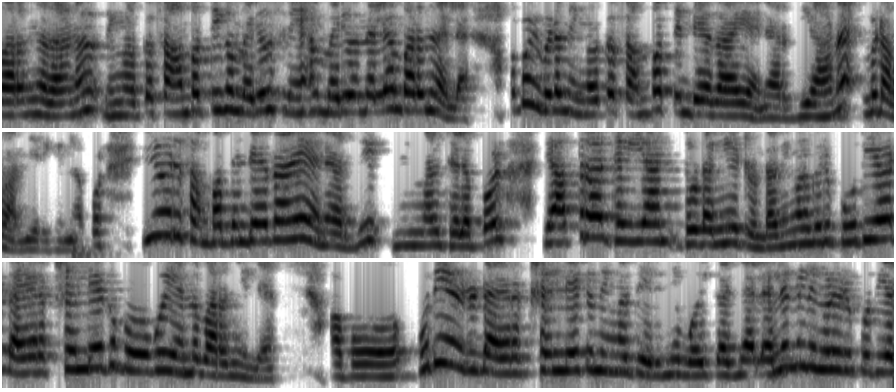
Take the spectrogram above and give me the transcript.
പറഞ്ഞതാണ്. നിങ്ങൾക്ക് സാമ്പത്തികം വരും സ്നേഹം വരും എന്നെല്ലാം പറഞ്ഞതല്ല? അപ്പോൾ ഇവിടെ നിങ്ങൾക്ക് സമ്പത്തിന്റെതായ എനർജിയാണ് ഇവിടെ വന്നിരിക്കുന്നത്. അപ്പോൾ ഈ ഒരു സമ്പത്തിന്റെതായ എനർജി നിങ്ങൾ ചിലപ്പോൾ യാത്ര ചെയ്യാൻ തുടങ്ങിയിട്ടുണ്ട്. നിങ്ങൾക്കൊരു പുതിയ ഡയറക്ഷനിലേക്ക് പോകൂ എന്ന് പറഞ്ഞില്ലേ? അപ്പോൾ പുതിയ ഒരു ഡയറക്ഷനിലേക്ക് നിങ്ങൾ തിരിഞ്ഞു പോയി കഴിഞ്ഞാൽ അല്ലെങ്കിൽ നിങ്ങളൊരു പുതിയ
